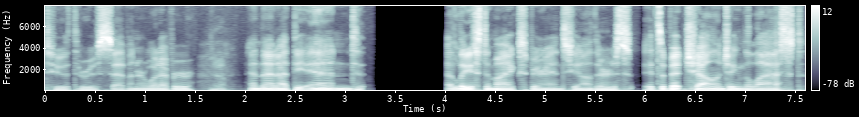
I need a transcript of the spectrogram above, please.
two through seven or whatever. Yeah. And then at the end, at least in my experience, you know, there's it's a bit challenging the last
